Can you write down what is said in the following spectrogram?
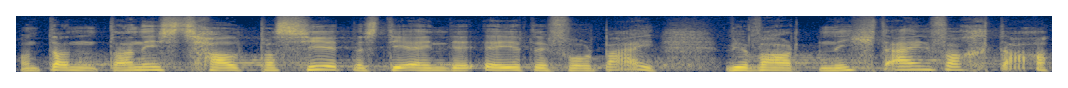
Und dann, dann ist es halt passiert, dann ist die Erde vorbei. Wir warten nicht einfach da,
